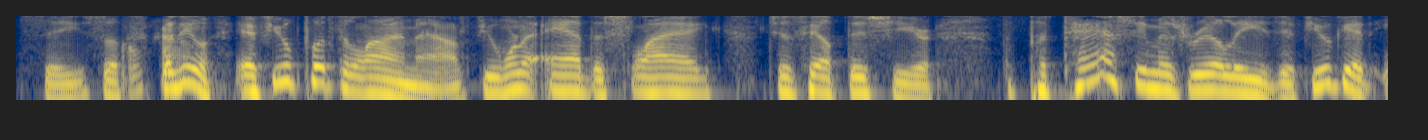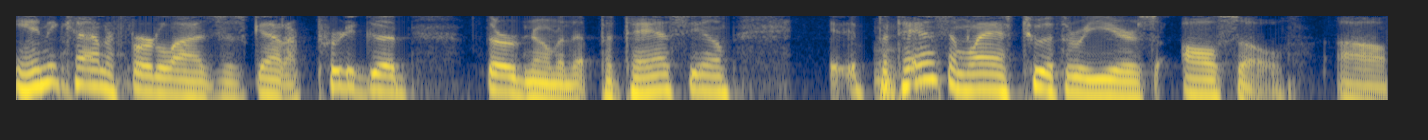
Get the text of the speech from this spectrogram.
See, so but anyway, if you'll put the lime out, if you want to add the slag, just help this year. The potassium is real easy. If you get any kind of fertilizer, it's got a pretty good third number. That potassium, eh, potassium lasts two or three years. Also, uh,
